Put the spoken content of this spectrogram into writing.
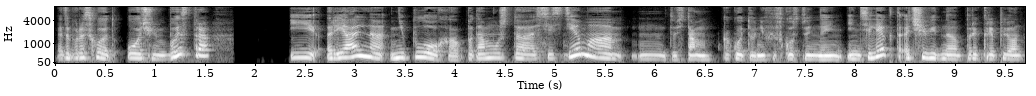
Это происходит очень быстро – и реально неплохо, потому что система, то есть там какой-то у них искусственный интеллект, очевидно, прикреплен,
